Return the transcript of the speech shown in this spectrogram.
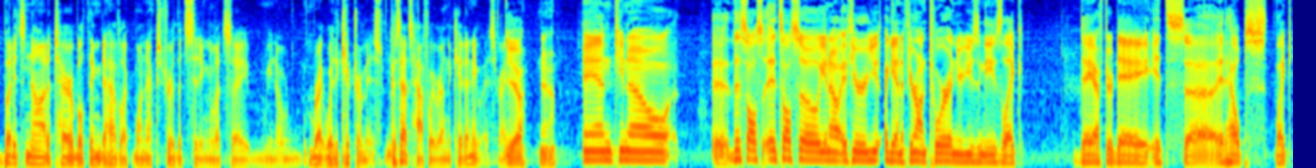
But it's not a terrible thing to have like one extra that's sitting, let's say, you know, right where the kick drum is, because that's halfway around the kit, anyways, right? Yeah, yeah. And you know, uh, this also it's also you know if you're again if you're on tour and you're using these like day after day, it's uh, it helps like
